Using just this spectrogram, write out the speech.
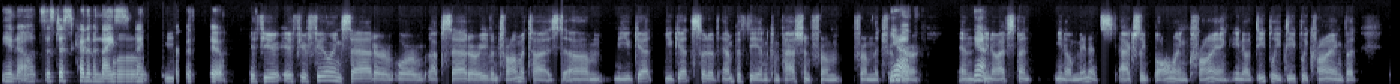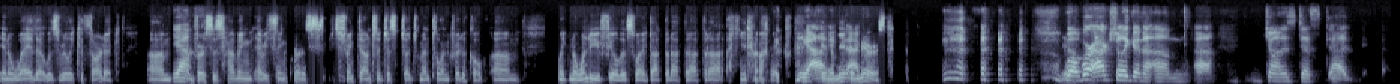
you know it's just just kind of a nice, Well, nice y- work with too if you if you're feeling sad or or upset or even traumatized um you get you get sort of empathy and compassion from from the true Yeah. and Yeah. you know i've spent you know minutes actually bawling crying you know deeply deeply crying but in a way that was really cathartic um Yeah. versus having everything sort of shrink down to just judgmental and critical. Um like no wonder you feel this way da da da da da, you know yeah in the in mirrors. Well we're actually gonna um uh john has just uh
